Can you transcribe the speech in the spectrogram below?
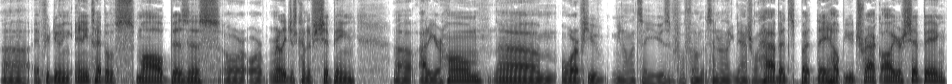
Uh, if you're doing any type of small business or or really just kind of shipping uh, out of your home, um, or if you you know let's say you use a fulfillment center like Natural Habits, but they help you track all your shipping.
